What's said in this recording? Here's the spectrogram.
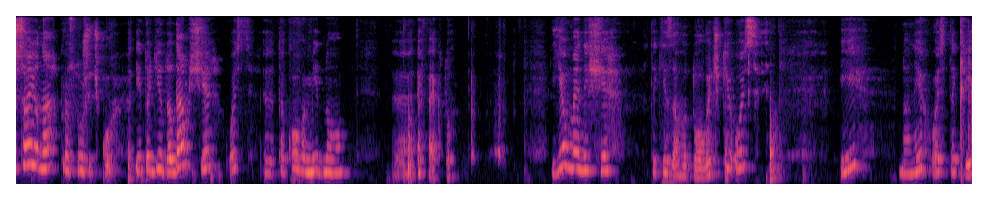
Залишаю на просушечку. І тоді додам ще ось е, такого мідного е, ефекту. Є в мене ще такі заготовочки ось. І на них ось такі.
